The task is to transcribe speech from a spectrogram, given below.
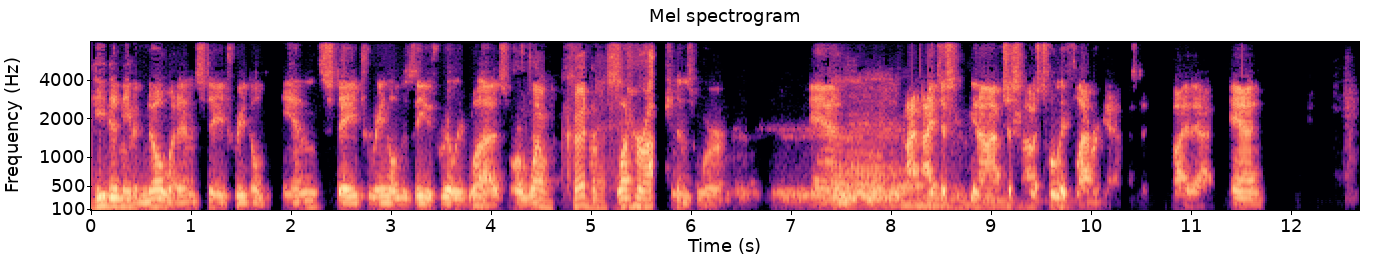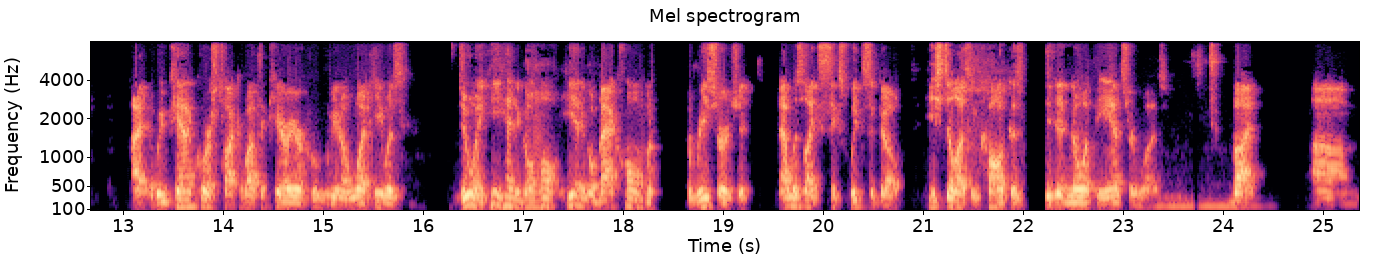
He didn't even know what end stage renal end stage renal disease really was, or what oh goodness. what her options were. And I, I just, you know, I'm just, I was totally flabbergasted by that. And I, we can, of course, talk about the carrier who, you know, what he was doing. He had to go Mhm. home. He had to go back home and research it. That was like six weeks ago. He still hasn't called because he didn't know what the answer was. But, um,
